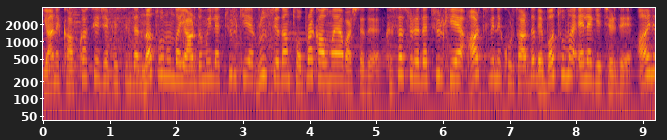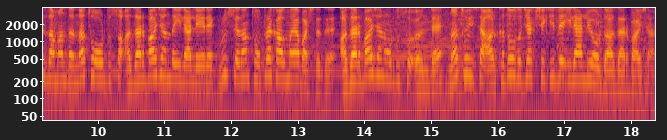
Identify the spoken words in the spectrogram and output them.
yani Kafkasya cephesinde NATO'nun da yardımıyla Türkiye Rusya'dan toprak almaya başladı. Kısa sürede Türkiye Artvin'i kurtardı ve Batum'u ele geçirdi. Aynı zamanda NATO ordusu Azerbaycan'da ilerleyerek Rusya'dan toprak almaya başladı. Azerbaycan ordusu önde, NATO ise arkada olacak şekilde ilerliyordu Azerbaycan.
